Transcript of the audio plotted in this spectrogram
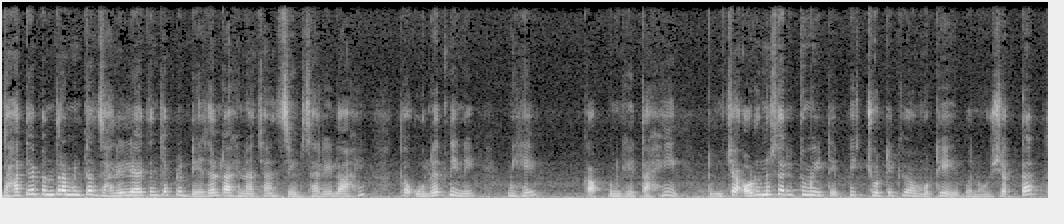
दहा ते पंधरा मिनटात झालेले आहे त्यांचे आपले डेझर्ट आहे ना छान सेट झालेलं आहे. तर उलटणीने मी हे कापून घेत आहे. तुमच्या आवडीनुसार तुम्ही ते पीस छोटे किंवा मोठे बनवू शकतात.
